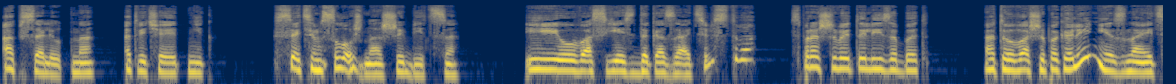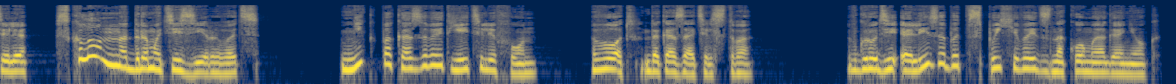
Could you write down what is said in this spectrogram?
«Абсолютно», — отвечает Ник. «С этим сложно ошибиться». «И у вас есть доказательства?» — спрашивает Элизабет. «А то ваше поколение, знаете ли, склонно драматизировать». Ник показывает ей телефон. «Вот доказательства». В груди Элизабет вспыхивает знакомый огонек.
